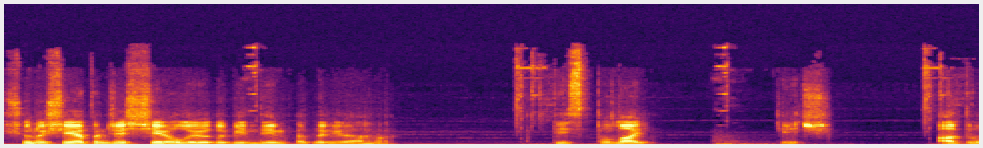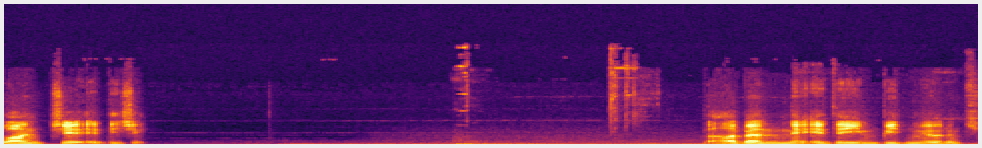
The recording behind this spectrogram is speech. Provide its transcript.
Şunu şey yapınca şey oluyordu bildiğim kadarıyla ama. Display. Geç. Advance edici. Daha ben ne edeyim bilmiyorum ki.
